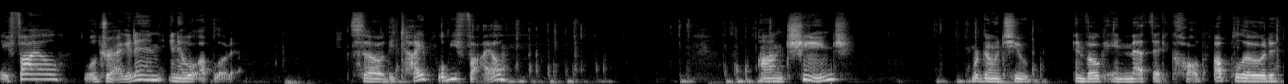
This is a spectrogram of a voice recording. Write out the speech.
a file, we'll drag it in, and it will upload it. So the type will be file. On change, we're going to invoke a method called upload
